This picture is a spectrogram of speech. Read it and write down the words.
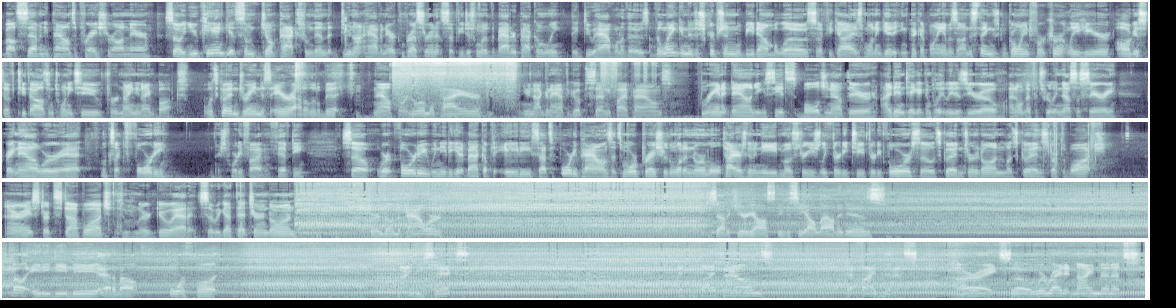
about 70 pounds of pressure on there. So you can get some jump packs from them that do not have an air compressor in it. So if you just wanted the battery pack only, they do have one of those. The link in the description will be down below. So if you guys want to get it, you can pick it up on Amazon. This thing's going for currently here, August of 2022 for 99 bucks. Let's go ahead and drain this air out a little bit. Now for a normal tire, you're not gonna have to go up to 75 pounds. Ran it down, you can see it's bulging out there. I didn't take it completely to zero. I don't know if it's really necessary. Right now we're at, looks like 40. There's 45 and 50. So we're at 40, we need to get it back up to 80. So that's 40 pounds. That's more pressure than what a normal tire is gonna need. Most are usually 32, 34. So let's go ahead and turn it on. Let's go ahead and start the watch. All right, start the stopwatch. There, go at it. So we got that turned on. Turned on the power. Just out of curiosity to see how loud it is. About 80 dB at about four foot. 96. 55 pounds at five minutes. All right, so we're right at nine minutes.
